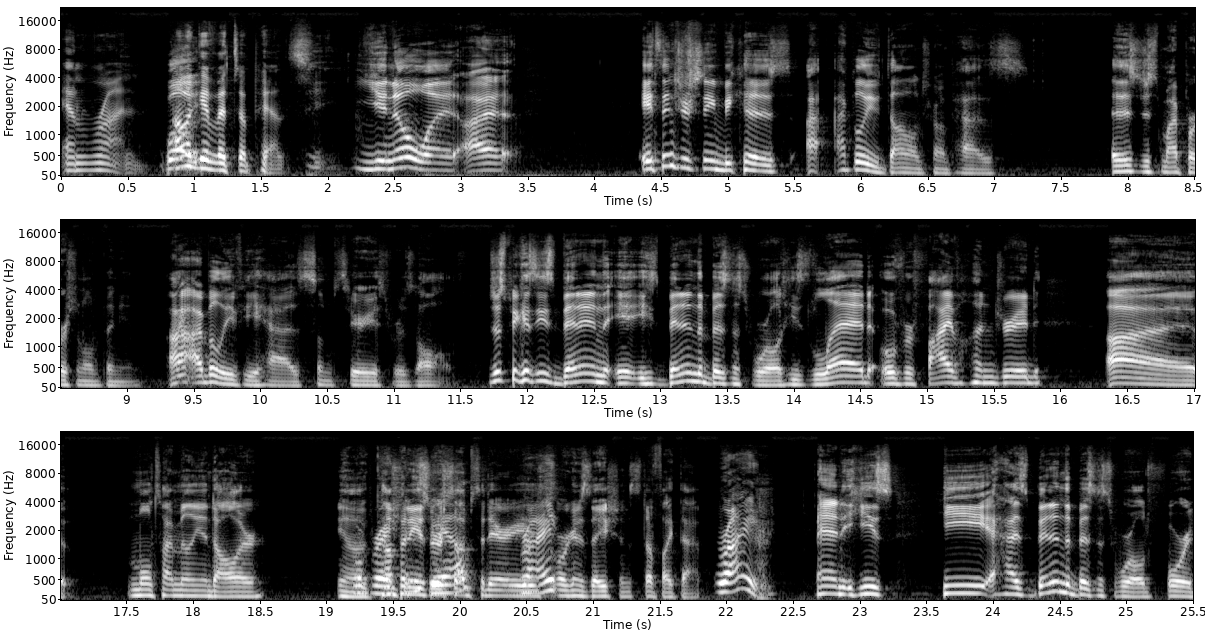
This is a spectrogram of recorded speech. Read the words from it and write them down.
and run? Well, I'll give it to Pence. You know what? I. It's interesting because I, I believe Donald Trump has. It's just my personal opinion. I, I believe he has some serious resolve. Just because he's been in the, he's been in the business world. He's led over 500 uh, multi-million dollar, you know, companies or yeah, subsidiaries, right. organizations, stuff like that. Right. and he's he has been in the business world for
